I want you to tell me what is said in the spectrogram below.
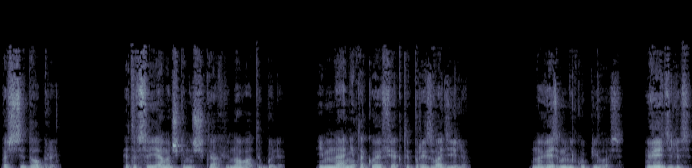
почти доброй. Это все ямочки на щеках виноваты были. Именно они такой эффект и производили. Но ведьма не купилась. Виделись,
